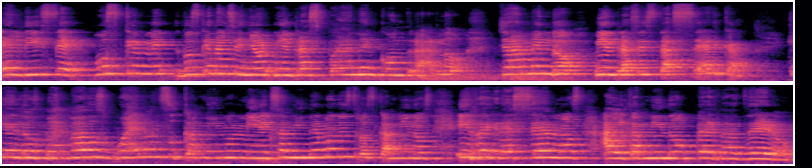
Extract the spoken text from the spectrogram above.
Él dice, busquen al Señor mientras puedan encontrarlo. Llámenlo mientras está cerca. Que los malvados vuelvan su camino mí, examinemos nuestros caminos y regresemos al camino verdadero,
